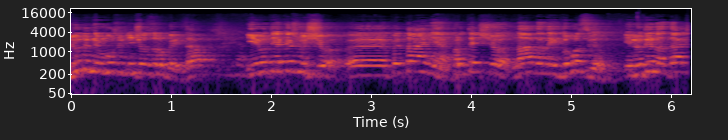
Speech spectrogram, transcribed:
Люди не можуть нічого зробити. Да? І от я кажу, що е, питання про те, що наданий дозвіл, і людина далі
